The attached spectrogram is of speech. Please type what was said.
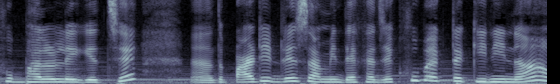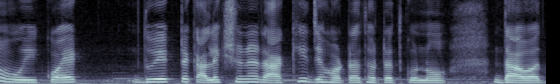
খুব ভালো লেগেছে। তো পার্টি ড্রেস আমি দেখা যায় খুব একটা কিনি না। ওই কয়েক দু একটা কালেকশনে রাখি যে হঠাৎ হঠাৎ কোনো দাওয়াত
